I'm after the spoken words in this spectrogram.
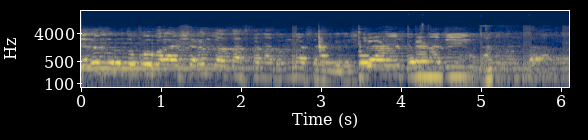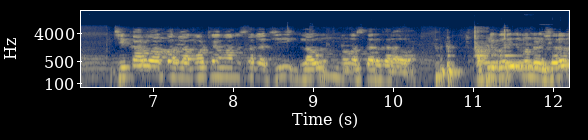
जगद्गुरु तुकोबरा शरण जात असताना दोनदा शरण गेले शरण शरणाजी हनुमंता जिकार वापरला मोठ्या माणसाला जी लावून नमस्कार करावा आपली बरीच मंडळी शरण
